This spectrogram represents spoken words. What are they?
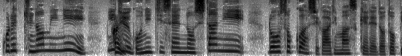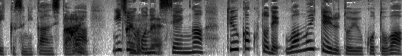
これちなみに、25日線の下にローソク足がありますけれど、トピックスに関しては、はい、25日線が急角度で上向いているということは、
